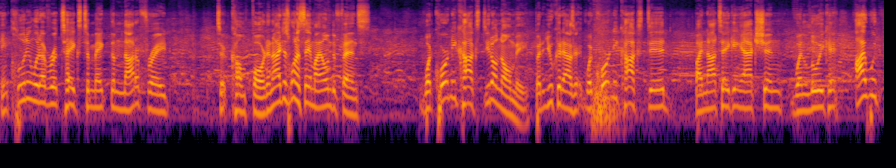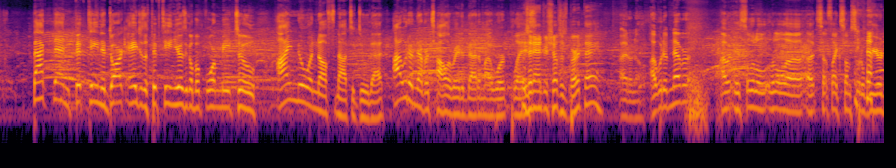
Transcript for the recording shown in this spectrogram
including whatever it takes to make them not afraid to come forward. And I just want to say in my own defense, what Courteney Cox, you don't know me, but you could ask what Courteney Cox did by not taking action when Louis came, I would, back then, 15, the dark ages of 15 years ago before Me Too, I knew enough not to do that. I would have never tolerated that in my workplace. Was it Andrew Schulz's birthday? I don't know. I would have never. I, it's a little, little. Uh, uh, it sounds like some sort of weird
